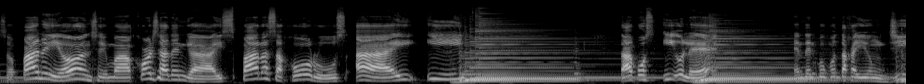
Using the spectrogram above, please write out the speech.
So, paano yon So, yung mga chords natin guys, para sa chorus ay E, tapos E uli, and then pupunta kayong G,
